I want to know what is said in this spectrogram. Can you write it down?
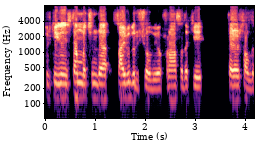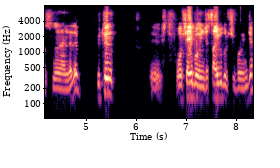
Türkiye-Yunanistan maçında saygı duruşu oluyor. Fransa'daki terör saldırısının ölenleri. Bütün işte o şey boyunca, saygı duruşu boyunca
